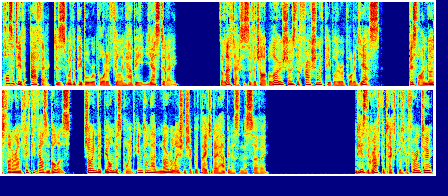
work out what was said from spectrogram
Positive affect is whether people reported feeling happy yesterday, The left axis of the chart below shows the fraction of people who reported yes. This line goes flat around $50,000, showing that beyond this point, income had no relationship with day to day happiness in this survey. And here's the graph the text was referring to.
